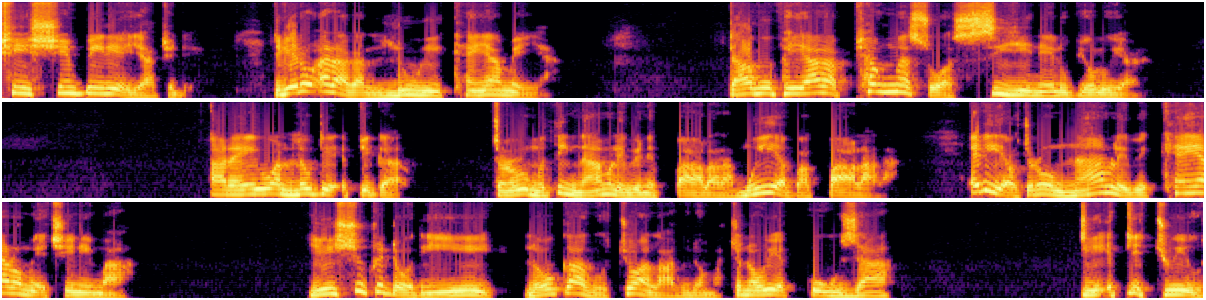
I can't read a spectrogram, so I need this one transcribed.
ဖြည့်ရှင်းပေးတဲ့အရာဖြစ်တယ် တကယ်တော့အဲ့ဒါကလူတွေခံရမယ့်အရာဒါကိုဖခင်ကဖြောက်မတ်စွာစီရင်တယ်လို့ပြောလို့ရတယ်အာရန်အေဝလှုပ်တဲ့အပြစ်ကကျွန်တော်တို့မသိနားမလည်ဘဲနဲ့ပါလာတာမွေးရပါပါလာတာအဲ့ဒီရောက်ကျွန်တော်တို့နားမလည်ပဲခံရတော့မယ့်အခြေအနေမှာယေရှုခရစ်တော်သည် လောကကိုကြွလာပြီးတော့မှကျွန်တော်ရဲ့ကိုယ်စားဒီအပြစ်ကြွေးကို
